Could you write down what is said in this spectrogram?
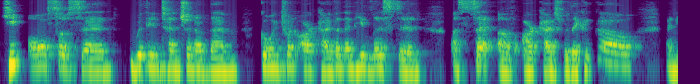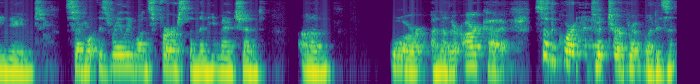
he also said, with the intention of them going to an archive. And then he listed a set of archives where they could go. And he named several Israeli ones first. And then he mentioned, um, or another archive. So the court had to interpret what isn't,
